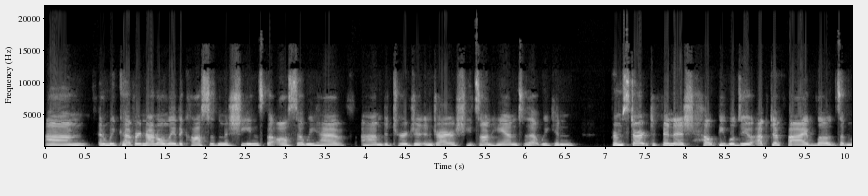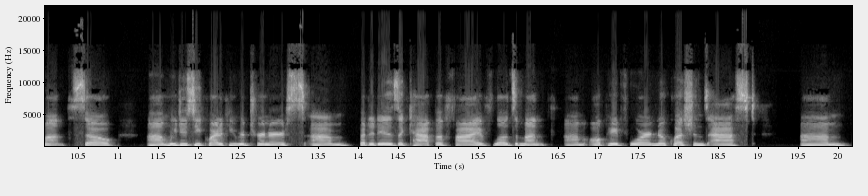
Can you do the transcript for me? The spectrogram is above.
Um, and we cover not only the cost of the machines, but also we have um, detergent and dryer sheets on hand so that we can, from start to finish, help people do up to five loads a month. So um, we do see quite a few returners, um, but it is a cap of five loads a month, all paid for, no questions asked. Um,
